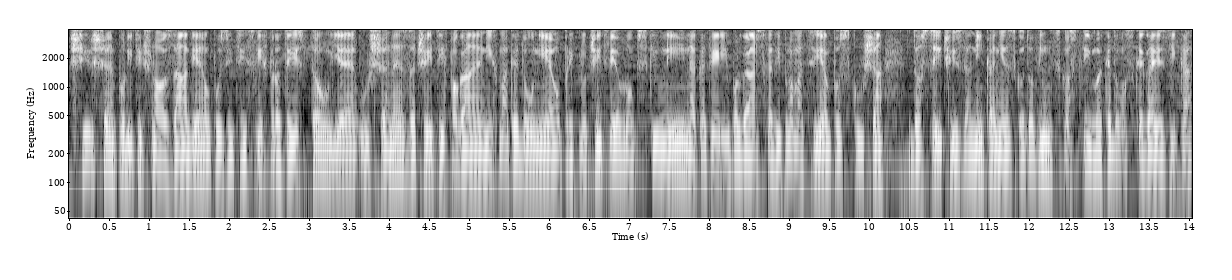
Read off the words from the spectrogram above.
Širše politično ozadje opozicijskih protestov je v še ne začetih pogajanjih Makedonije o priključitvi Evropski uniji, na katerih bolgarska diplomacija poskuša doseči zanikanje zgodovinskosti makedonskega jezika.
